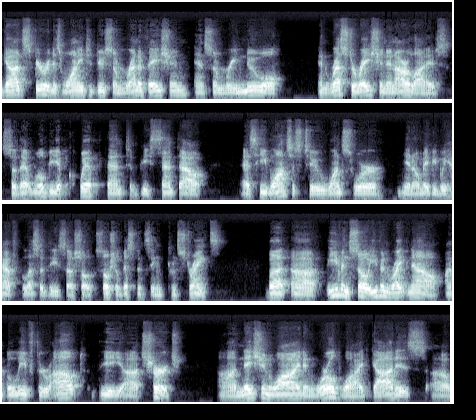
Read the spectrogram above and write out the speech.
God's Spirit is wanting to do some renovation and some renewal and restoration in our lives so that we'll be equipped then to be sent out as He wants us to once we're, you know, maybe we have less of these uh, social distancing constraints. But uh, even so, even right now, I believe throughout the uh, church, uh, nationwide and worldwide, God is uh,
